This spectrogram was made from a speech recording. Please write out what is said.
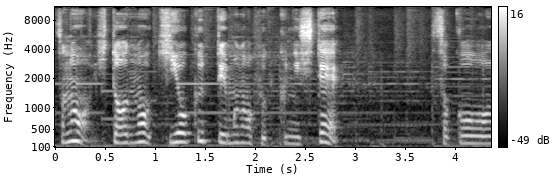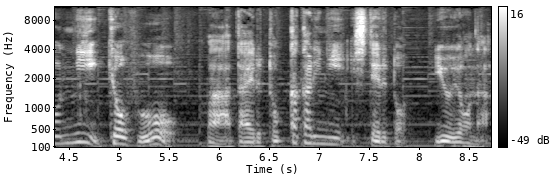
その人の記憶っていうものをフックにして、そこに恐怖を、まあ、与える取っかかりにしてるというような、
